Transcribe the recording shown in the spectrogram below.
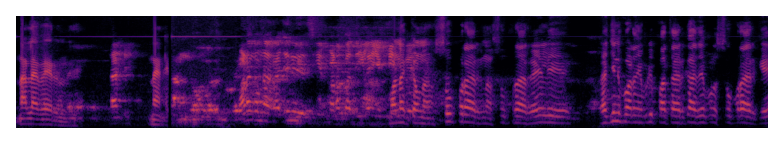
நல்லாவே இருந்தது. நன்றி. நன்றி. வணக்கம்ண்ணா சூப்பராக இருக்குண்ணா சூப்பராக ரயிலி ரஜினி படம் எப்படி பார்த்தா இருக்கு அதே போல் சூப்பராக இருக்கு.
